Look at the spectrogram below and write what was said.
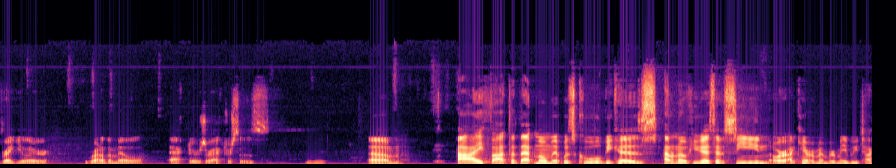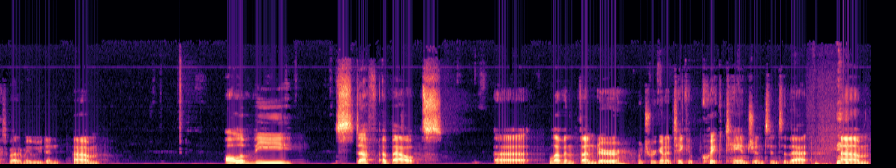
regular run of the mill actors or actresses. Um, I thought that that moment was cool because I don't know if you guys have seen or I can't remember. Maybe we talked about it. Maybe we didn't. Um, all of the stuff about uh, Love and Thunder, which we're going to take a quick tangent into that. Um,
